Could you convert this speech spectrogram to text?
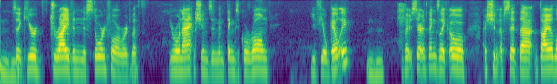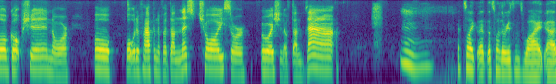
Mhm. It's like you're driving the story forward with your own actions, and when things go wrong, you feel guilty Mhm. about certain things, like oh, I shouldn't have said that dialogue option, or oh, what would have happened if I'd done this choice, or oh, I shouldn't have done that. Mm. It's like that, that's one of the reasons why uh,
